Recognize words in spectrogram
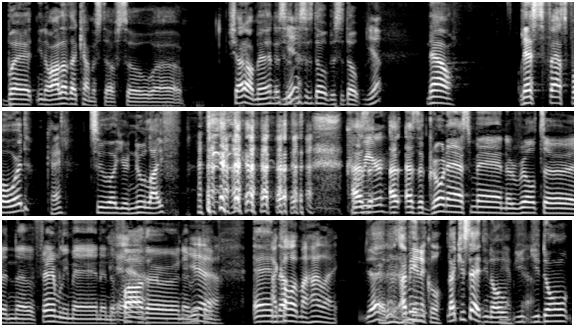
But you know, I love that kind of stuff. So uh, shout out, man. This Yeah. is this is dope. This is dope. Yep. Now, let's fast forward Okay. to uh, your new life. Career. As a, as a grown ass man, a realtor, and a family man, and a father, and everything. Yeah. And I uh, call it my highlight. Yeah, it is. I mean, Pinnacle. like you said, you know, you, you don't,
